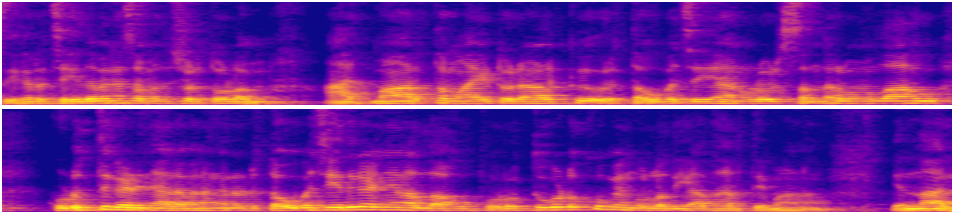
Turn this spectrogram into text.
സിഹർ ചെയ്തവനെ സംബന്ധിച്ചിടത്തോളം ആത്മാർത്ഥമായിട്ട് ഒരാൾക്ക് ഒരു തൗബ ചെയ്യാനുള്ള ഒരു സന്ദർഭം അള്ളാഹു കൊടുത്തു കഴിഞ്ഞാൽ അവൻ അങ്ങനെ ഒരു തൗബ ചെയ്തു കഴിഞ്ഞാൽ അള്ളാഹു പുറത്തു കൊടുക്കും എന്നുള്ളത് യാഥാർത്ഥ്യമാണ്. എന്നാൽ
